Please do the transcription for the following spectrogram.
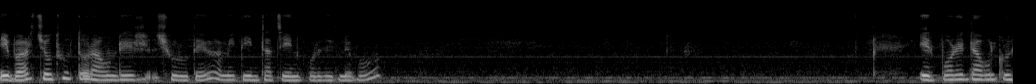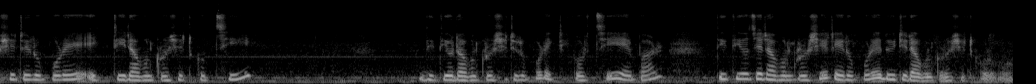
এবার চতুর্থ রাউন্ডের শুরুতে আমি তিনটা চেন করে নেব। এরপরে ডাবল ক্রোশেটের উপরে একটি ডাবল ক্রোশেট করছি। দ্বিতীয় ডাবল ক্রোশেটের উপর একটি করছি। এরপর তৃতীয় যে ডাবল ক্রোশেট, এর উপরে দুইটি ডাবল ক্রোশেট করব।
